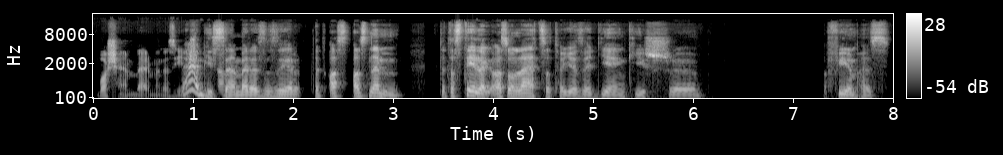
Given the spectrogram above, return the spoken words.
Vasember, meg az ilyen. Nem hiszem, mert ez azért, tehát az, az nem, tehát az tényleg azon látszott, hogy ez egy ilyen kis a filmhez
